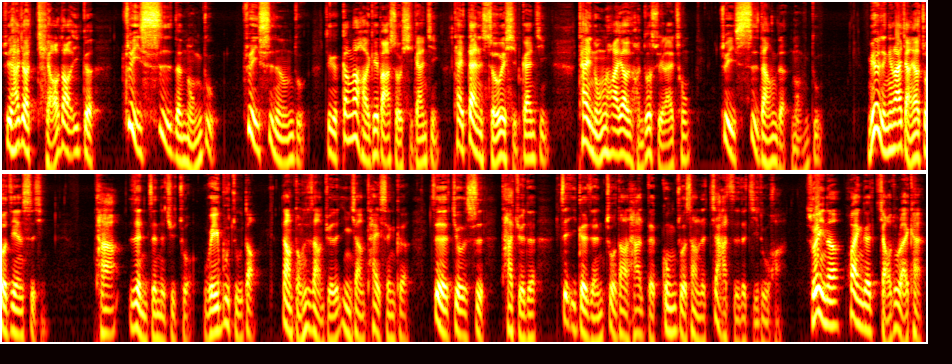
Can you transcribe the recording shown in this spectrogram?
所以他就要调到一个最适的浓度，最适的浓度，这个刚刚好也可以把手洗干净。太淡手也洗不干净，太浓的话要很多水来冲，最适当的浓度。没有人跟他讲要做这件事情，他认真的去做，微不足道，让董事长觉得印象太深刻。这就是他觉得这一个人做到他的工作上的价值的极度化。所以呢，换一个角度来看，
